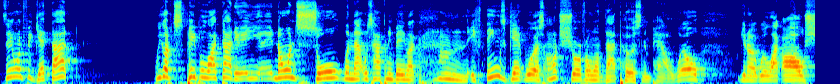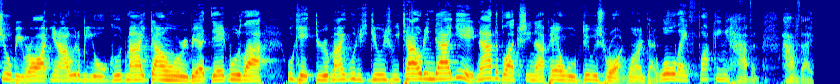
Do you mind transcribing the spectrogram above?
Does anyone forget that? We got people like that. No one saw when that was happening, being like, hmm, if things get worse, I'm not sure if I want that person in power. Well, you know, we're like, oh, she'll be right. You know, it'll be all good, mate. Don't worry about that. We'll, uh, we'll get through it, mate. We'll just do as we told. And, uh, yeah, now the blokes in our power will do us right, won't they? Well, they fucking haven't, have they?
